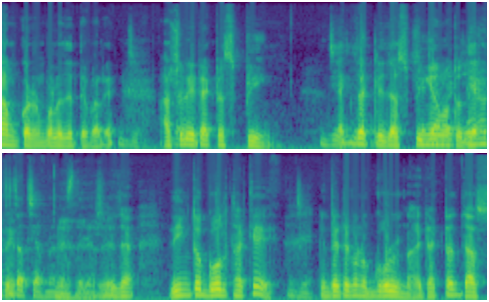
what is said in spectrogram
নামকরণ বলা যেতে পারে। আসলে এটা একটা স্প্রিং এক্স্যাক্টলি যা স্প্রিং এর মতো দেখতে। থেকে হ্যাঁ, রিং তো গোল থাকে কিন্তু এটা কোনো গোল না এটা একটা জাস্ট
